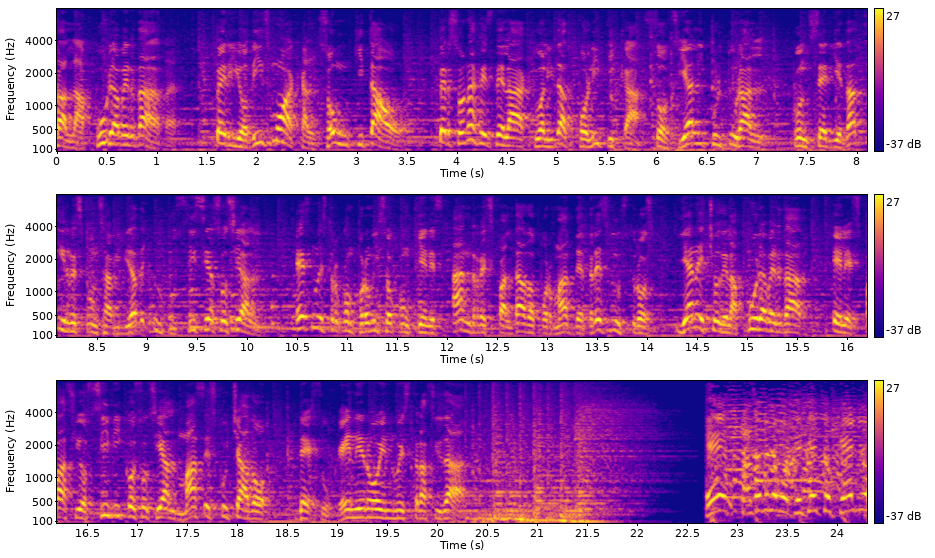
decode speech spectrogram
a La Pura Verdad, periodismo a calzón quitao. Personajes de la actualidad política, social y cultural, con seriedad y responsabilidad y justicia social. Es nuestro compromiso con quienes han respaldado por más de tres lustros y han hecho de la pura verdad el espacio cívico-social más escuchado de su género en nuestra ciudad. ¡Eh! ¡Pásame la del toqueño!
